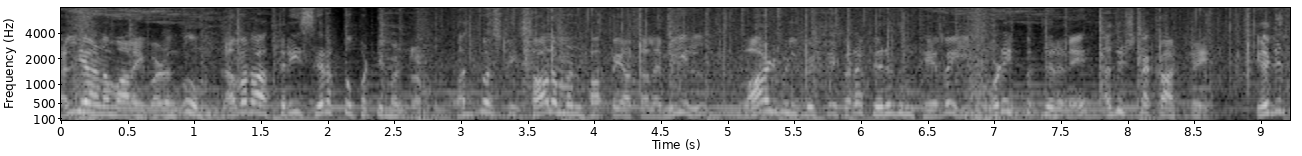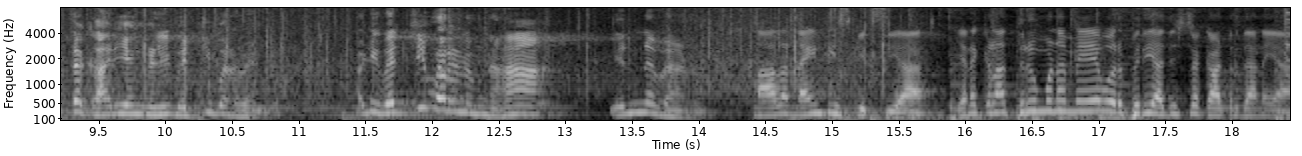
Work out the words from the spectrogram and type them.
கல்யாண மாலை வழங்கும் நவராத்திரி சிறப்பு பட்டிமன்றம். பத்மஸ்ரீ சாலமன் பாப்பையா தலைமையில் வாழ்வில் வெற்றி பெற பெரிதும் தேவை உழைப்பு திறனே அதிர்ஷ்ட காற்றே. எடுத்த காரியங்களில் வெற்றி பெற வேண்டும். அப்படி வெற்றி பெறணும்னா என்ன வேணும்? நான்லாம் நைன்டிஸ் கிட்ஸியா எனக்கெல்லாம் திருமணமே ஒரு பெரிய அதிர்ஷ்ட காற்று தானையா?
